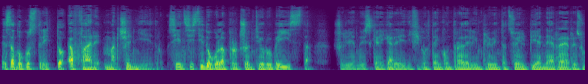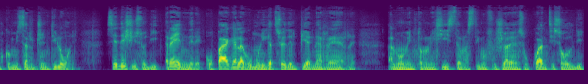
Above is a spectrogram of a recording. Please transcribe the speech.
è stato costretto a fare marcia indietro. Si è insistito con l'approccio anti-europeista, scegliendo di scaricare le difficoltà incontrate nell'implementazione del PNRR sul commissario Gentiloni. Si è deciso di rendere opaca la comunicazione del PNRR. Al momento non esiste una stima ufficiale su quanti soldi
